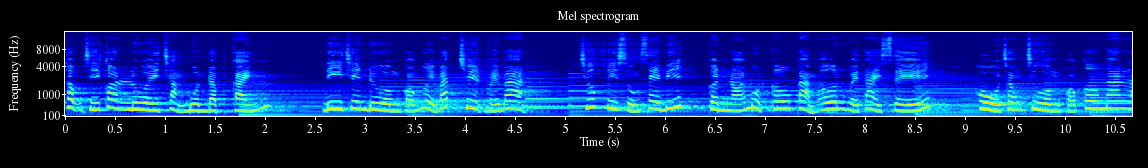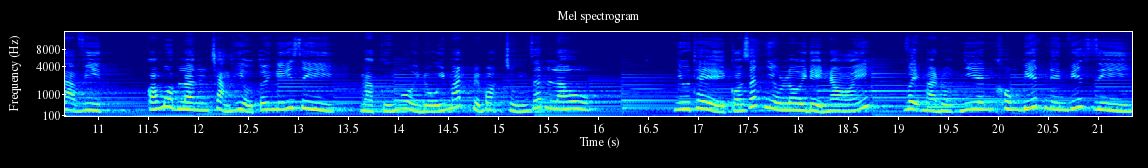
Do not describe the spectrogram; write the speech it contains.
thậm chí còn lười chẳng buồn đập cánh. Đi trên đường có người bắt chuyện với bạn. Trước khi xuống xe buýt, cần nói một câu cảm ơn với tài xế. Hồ trong trường có cơ man là vịt. Có một lần chẳng hiểu tôi nghĩ gì mà cứ ngồi đối mắt với bọn chúng rất lâu. Như thể có rất nhiều lời để nói, vậy mà đột nhiên không biết nên viết gì.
